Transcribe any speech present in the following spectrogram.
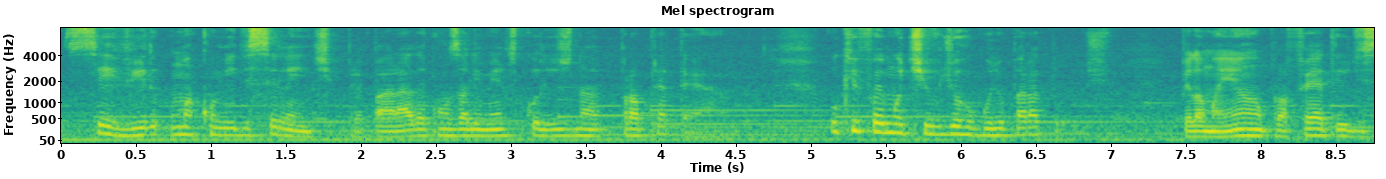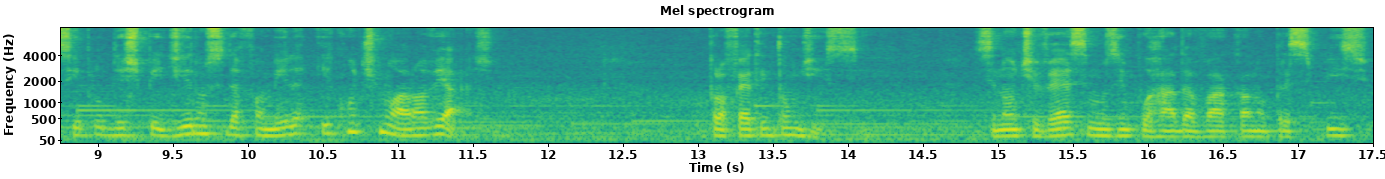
servido uma comida excelente, preparada com os alimentos colhidos na própria terra, o que foi motivo de orgulho para todos. Pela manhã, o profeta e o discípulo despediram-se da família e continuaram a viagem. O profeta então disse: Se não tivéssemos empurrado a vaca no precipício,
